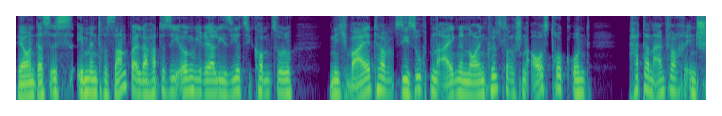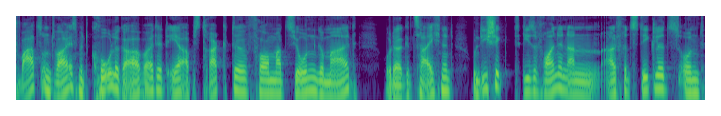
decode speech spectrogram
Ja, und das ist eben interessant, weil da hatte sie irgendwie realisiert, sie kommt so nicht weiter. Sie sucht einen eigenen neuen künstlerischen Ausdruck und hat dann einfach in Schwarz und Weiß mit Kohle gearbeitet, eher abstrakte Formationen gemalt oder gezeichnet. Und die schickt diese Freundin an Alfred Stieglitz und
